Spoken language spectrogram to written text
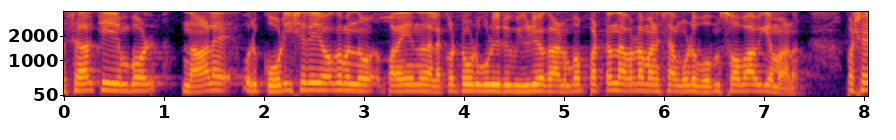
സെർച്ച് ചെയ്യുമ്പോൾ നാളെ ഒരു കോടീശ്വര യോഗമെന്ന് പറയുന്ന തലക്കെട്ടോടു കൂടി ഒരു വീഡിയോ കാണുമ്പോൾ പെട്ടെന്ന് അവരുടെ മനസ്സ് അങ്ങോട്ട് പോകും. സ്വാഭാവികമാണ്. പക്ഷേ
